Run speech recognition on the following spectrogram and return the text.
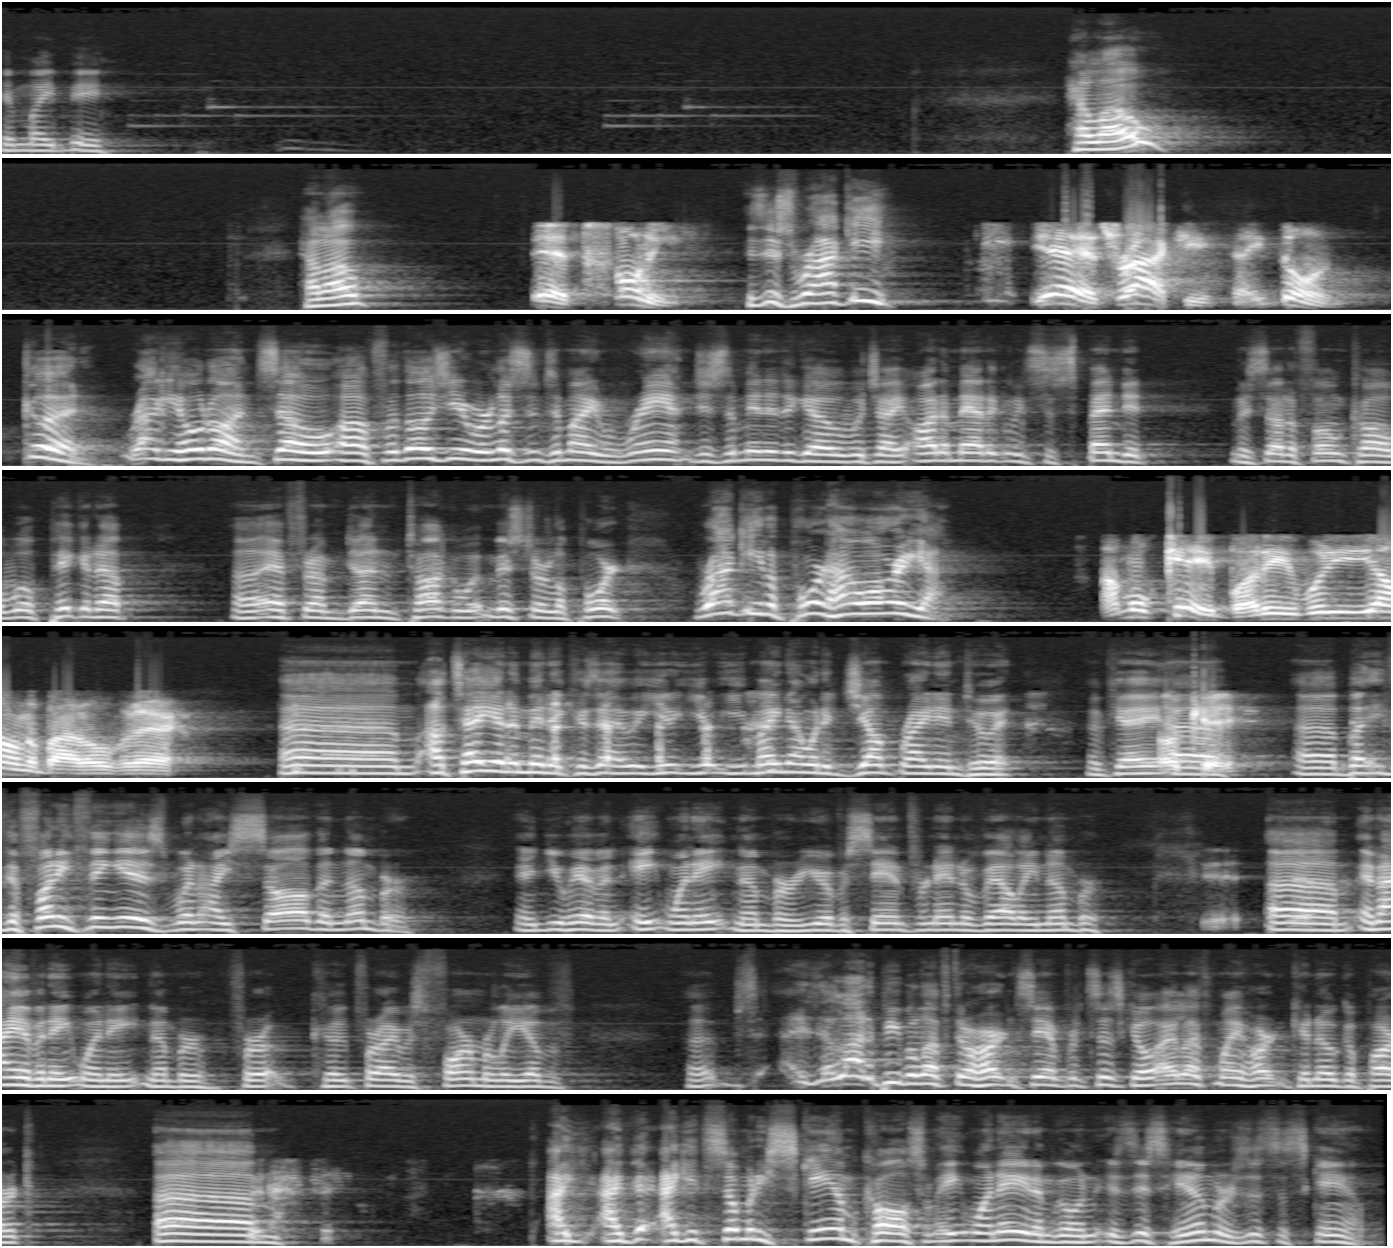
It might be. Hello? Hello? Yeah, it's Tony. Is this Rocky? Yeah, it's Rocky. How you doing? Good. Rocky, hold on. So, uh, for those of you who were listening to my rant just a minute ago, which I automatically suspended when I saw the phone call, we'll pick it up uh, after I'm done talking with Mr. Laporte. Rocky Laporte, how are you? I'm okay, buddy. What are you yelling about over there? Um, I'll tell you in a minute because you, you, you might not want to jump right into it. Okay. Okay. Uh, uh, but the funny thing is, when I saw the number, and you have an 818 number, you have a San Fernando Valley number, um, and I have an 818 number for, for I was formerly of. Uh, a lot of people left their heart in San Francisco. I left my heart in Canoga Park. Um, I, I, I get so many scam calls from 818. I'm going, is this him or is this a scam?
